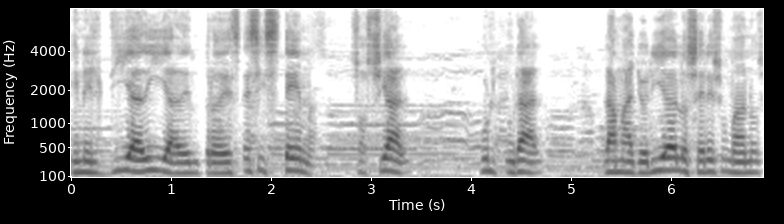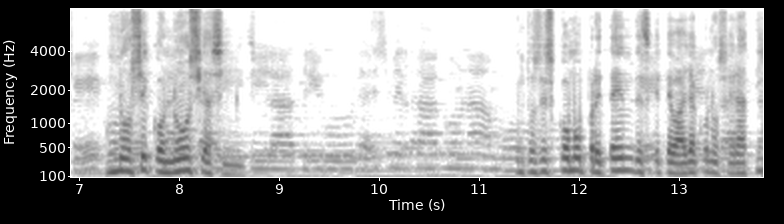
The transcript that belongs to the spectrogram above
en el día a día dentro de este sistema social, cultural, la mayoría de los seres humanos no se conoce a sí mismo. Entonces, ¿cómo pretendes que te vaya a conocer a ti?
